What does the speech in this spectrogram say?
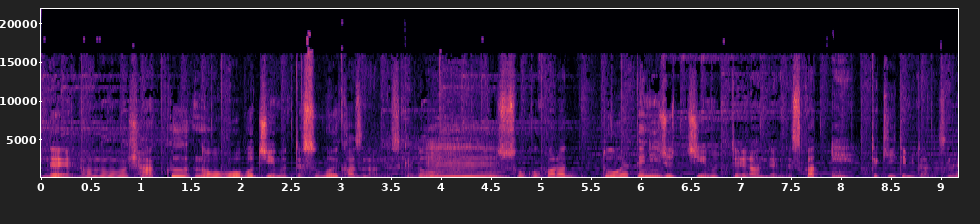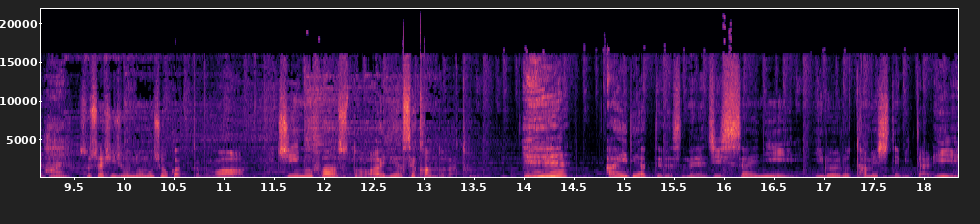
うん。であの100の応募チームってすごい数なんですけど、うーん。そこからどうやって20チームって選んでんですかっええ。て聞いてみたんですね、はい。そしたら非常に面白かったのはチームファーストアイデアセカンドだと。ええ？アイデアってですね実際にいろいろ試してみたり、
